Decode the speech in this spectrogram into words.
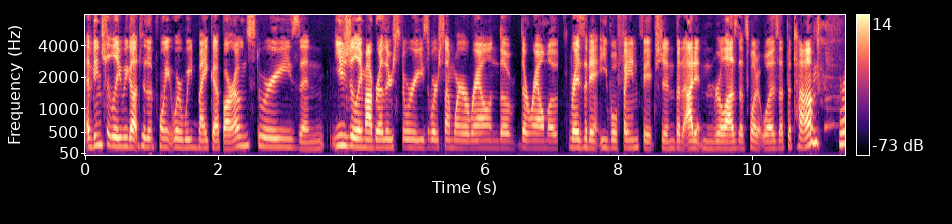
eventually we got to the point where we'd make up our own stories and usually my brother's stories were somewhere around the the realm of resident evil fan fiction but i didn't realize that's what it was at the time.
